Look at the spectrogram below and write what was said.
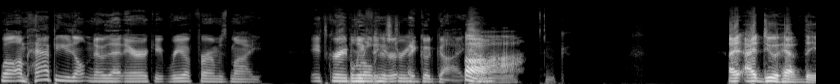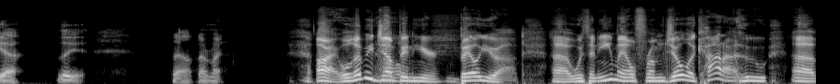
Well, I'm happy you don't know that, Eric. It reaffirms my Eighth grade world history. a good guy. Ah, Okay. I, I do have the uh, the. No, never mind. All right. Well, let me jump Oh. in here, bail you out uh, with an email from Joe Licata, who uh,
